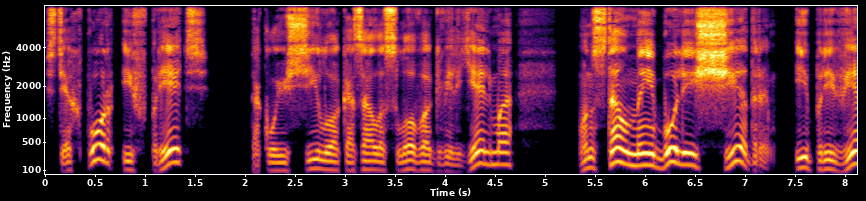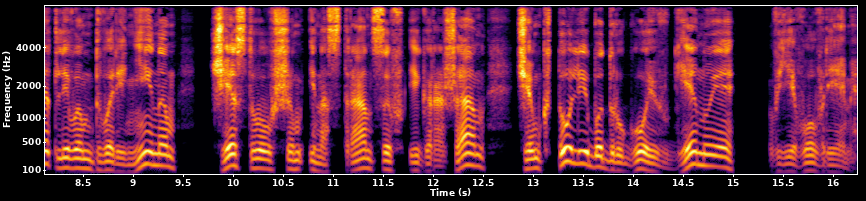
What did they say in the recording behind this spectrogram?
С тех пор и впредь такую силу оказало слово Гвильельма, он стал наиболее щедрым и приветливым дворянином, чествовавшим иностранцев и горожан, чем кто-либо другой в Генуе в его время.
